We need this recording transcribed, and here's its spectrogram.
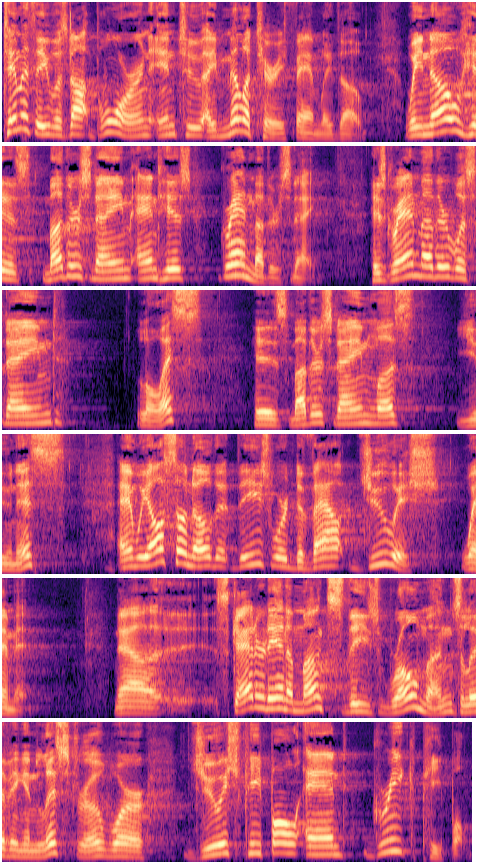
Timothy was not born into a military family, though. We know his mother's name and his grandmother's name. His grandmother was named Lois. His mother's name was Eunice. And we also know that these were devout Jewish women. Now, scattered in amongst these Romans living in Lystra were Jewish people and Greek people.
